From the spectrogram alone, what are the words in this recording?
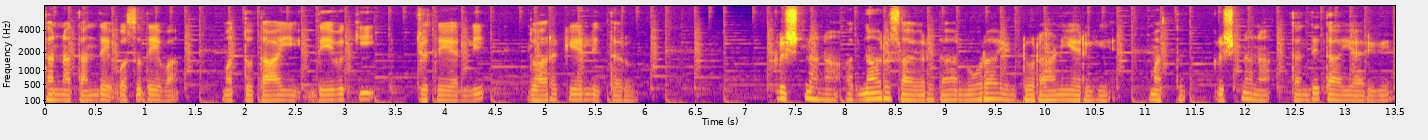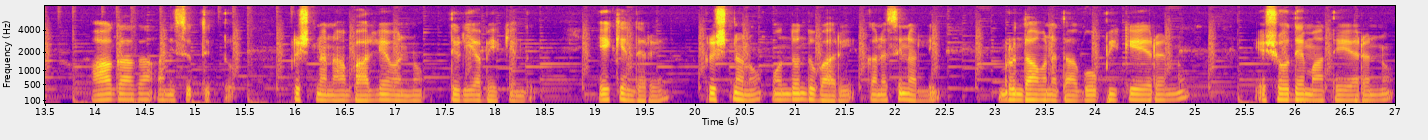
ತನ್ನ ತಂದೆ ವಸುದೇವ ಮತ್ತು ತಾಯಿ ದೇವಕಿ ಜೊತೆಯಲ್ಲಿ ದ್ವಾರಕೆಯಲ್ಲಿದ್ದರು. ಕೃಷ್ಣನ ಹದಿನಾರು ಸಾವಿರದ ನೂರ ಎಂಟು ರಾಣಿಯರಿಗೆ ಮತ್ತು ಕೃಷ್ಣನ ತಂದೆ ತಾಯಿಯರಿಗೆ ಆಗಾಗ ಅನಿಸುತ್ತಿತ್ತು. ಕೃಷ್ಣನ ಬಾಲ್ಯವನ್ನು ತಿಳಿಯಬೇಕೆಂದು. ಏಕೆಂದರೆ ಕೃಷ್ಣನು ಒಂದೊಂದು ಬಾರಿ ಕನಸಿನಲ್ಲಿ ಬೃಂದಾವನದ ಗೋಪಿಕೆಯರನ್ನು ಯಶೋದೆ ಮಾತೆಯರನ್ನು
